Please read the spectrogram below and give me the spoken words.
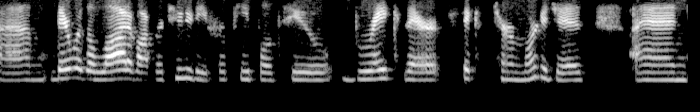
um, there was a lot of opportunity for people to break their fixed term mortgages and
